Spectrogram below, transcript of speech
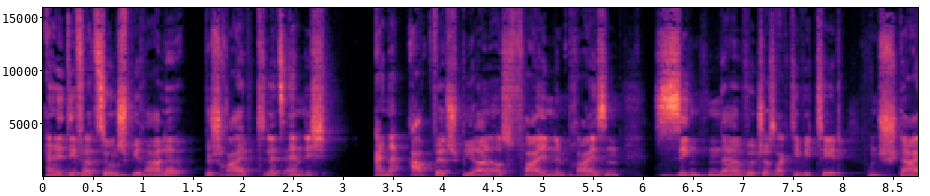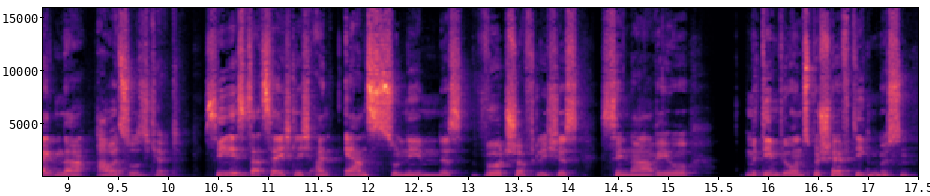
Eine Deflationsspirale beschreibt letztendlich eine Abwärtsspirale aus fallenden Preisen, sinkender Wirtschaftsaktivität und steigender Arbeitslosigkeit. Sie ist tatsächlich ein ernstzunehmendes wirtschaftliches Szenario, mit dem wir uns beschäftigen müssen.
